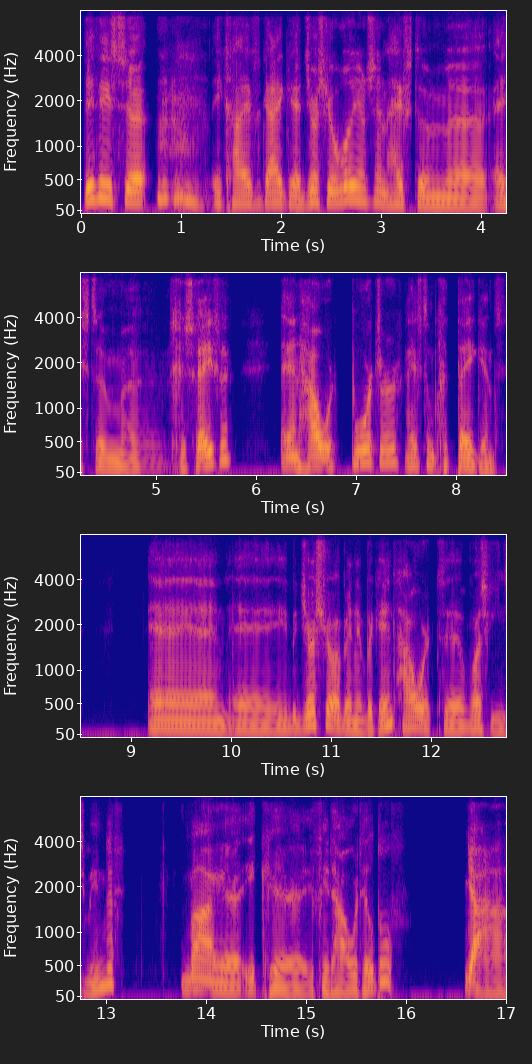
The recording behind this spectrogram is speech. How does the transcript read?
Dit is, eh, ik ga even kijken. Joshua Williamson heeft hem, eh, heeft hem eh, geschreven. En Howard Porter heeft hem getekend. En eh, bij Joshua ben ik bekend. Howard eh, was iets minder. Maar eh, ik eh, vind Howard heel tof. Ja,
